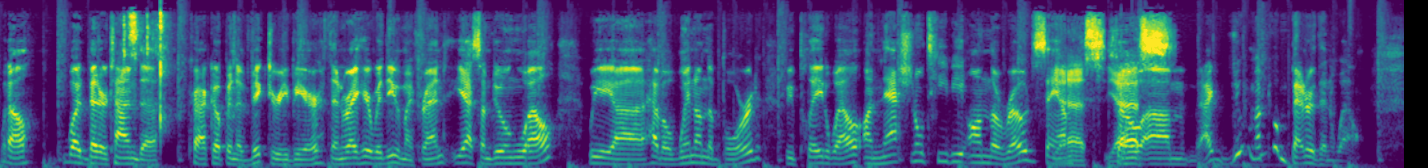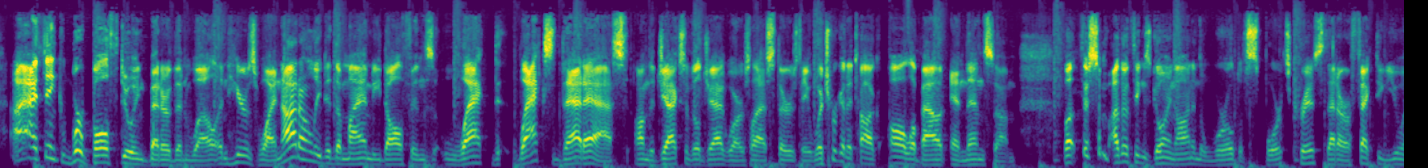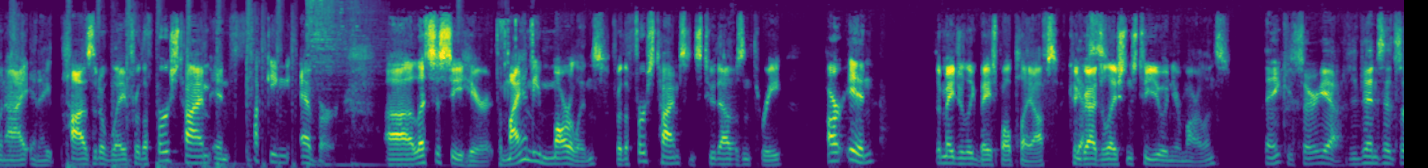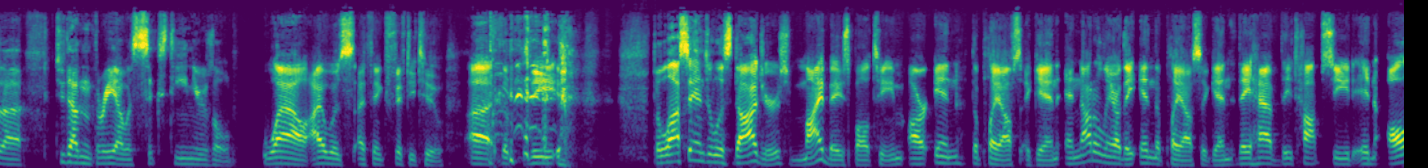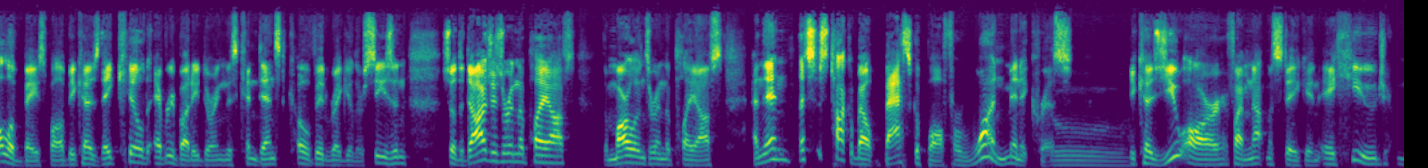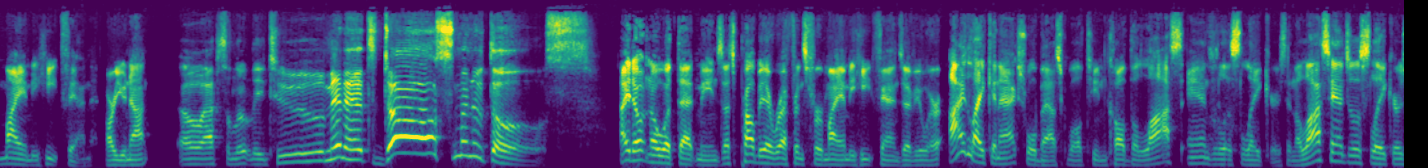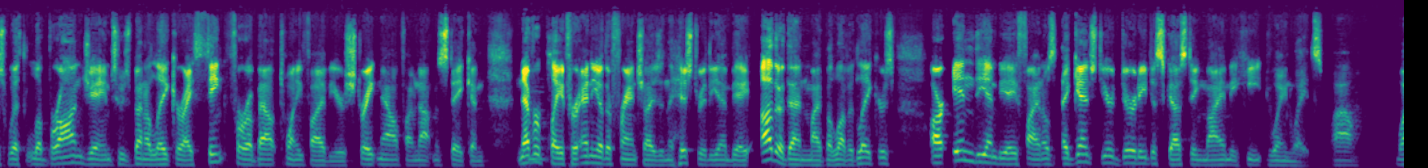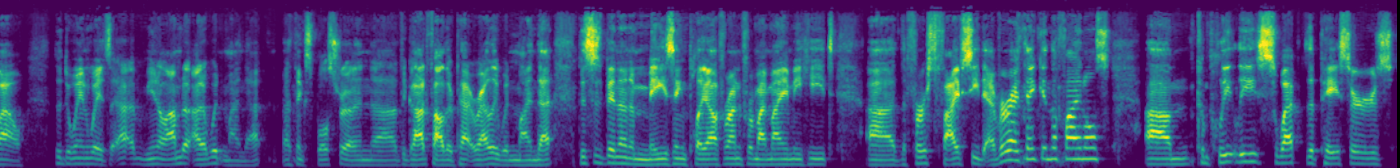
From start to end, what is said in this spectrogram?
Well, what better time to crack open a victory beer than right here with you, my friend? Yes, I'm doing well. We uh, have a win on the board. We played well on national TV on the road, Sam. Yes, yes. So um, I do, I'm doing better than well. I think we're both doing better than well, and here's why. Not only did the Miami Dolphins whack, wax that ass on the Jacksonville Jaguars last Thursday, which we're going to talk all about and then some, but there's some other things going on in the world of sports, Chris, that are affecting you and I in a positive way for the first time in fucking ever. Uh, let's just see here. The Miami Marlins, for the first time since 2003, are in the Major League Baseball playoffs. Congratulations yes. to you and your Marlins. Thank you, sir. Yeah, it's been since uh, 2003. I was 16 years old. Wow, I was I think 52. Uh, the the, the Los Angeles Dodgers, my baseball team, are in the playoffs again, and not only are they in the playoffs again, they have the top seed in all of baseball because they killed everybody during this condensed COVID regular season. So the Dodgers are in the playoffs. The Marlins are in the playoffs. And then let's just talk about basketball for one minute, Chris, Ooh. because you are, if I'm not mistaken, a huge Miami Heat fan. Are you not? Oh, absolutely. Two minutes, dos minutos. I don't know what that means. That's probably a reference for Miami Heat fans everywhere. I like an actual basketball team called the Los Angeles Lakers. And the Los Angeles Lakers, with LeBron James, who's been a Laker, I think, for about 25 years straight now, if I'm not mistaken, never mm-hmm. played for any other franchise in the history of the NBA other than my beloved Lakers, are in the NBA Finals against your dirty, disgusting Miami Heat, Dwyane Wade's. Wow. Wow, the Dwyane Wade's. Uh, you know, I'm, I wouldn't mind that. I think Spoelstra and uh, the Godfather Pat Riley wouldn't mind that. This has been an amazing playoff run for my Miami Heat. Uh, the first five seed ever, I think, in the finals. Um, completely swept the Pacers.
